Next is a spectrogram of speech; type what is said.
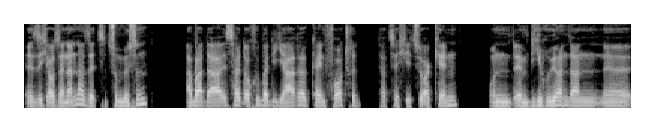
äh, sich auseinandersetzen zu müssen. Aber da ist halt auch über die Jahre kein Fortschritt tatsächlich zu erkennen. Und ähm, die rühren dann äh,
